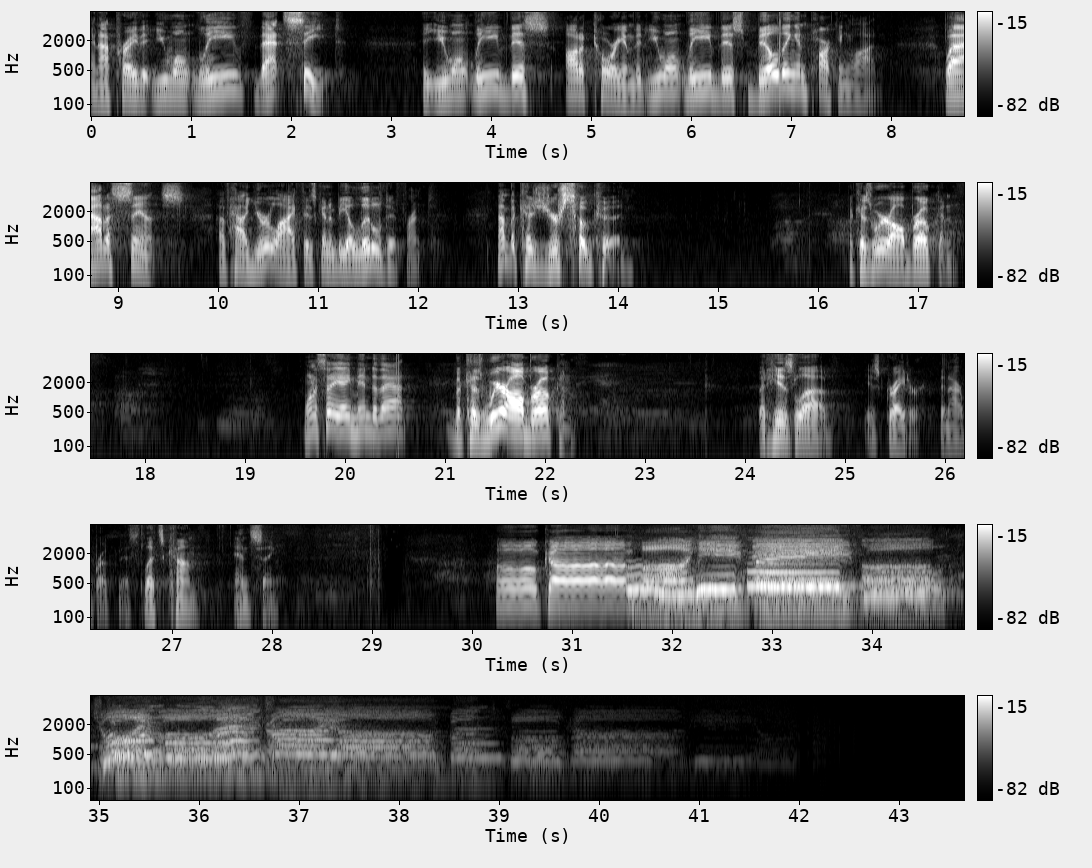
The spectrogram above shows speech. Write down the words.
And I pray that you won't leave that seat, that you won't leave this auditorium, that you won't leave this building and parking lot without a sense of how your life is going to be a little different. Not because you're so good, because we're all broken. Want to say amen to that? Because we're all broken. But His love is greater than our brokenness. Let's come and sing. Oh, come, ye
